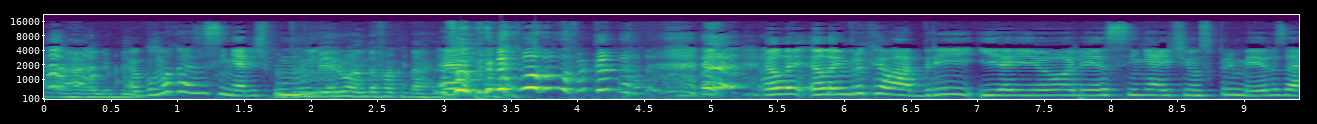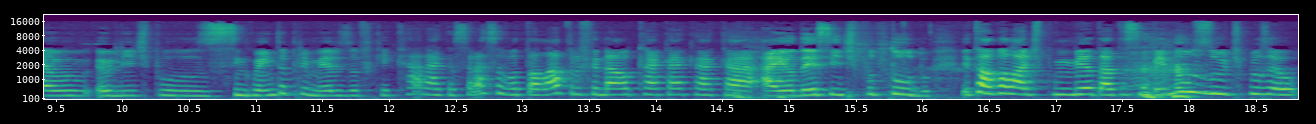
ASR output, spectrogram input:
Caralho, bicho. Alguma coisa assim, era tipo Foi o muito. primeiro ano da faculdade. É. Eu, le- eu lembro que eu abri e aí eu olhei assim, aí tinha os primeiros, aí eu, eu li tipo os 50 primeiros, eu fiquei, caraca, será que eu vou estar lá pro final? KKKK. Aí eu desci, tipo, tudo. E tava lá, tipo, minha data assim, bem nos últimos, eu.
